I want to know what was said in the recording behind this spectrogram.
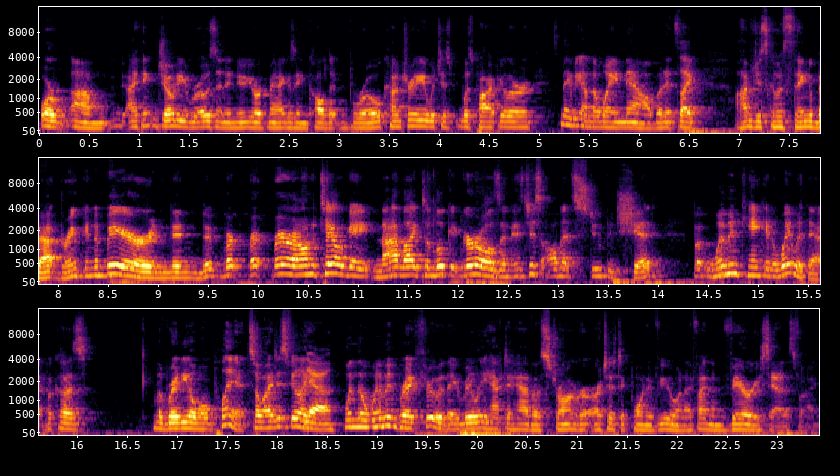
Or um, I think Jody Rosen in New York Magazine called it bro country, which is was popular. It's maybe on the way now, but it's like I'm just going to sing about drinking a beer and then on a tailgate, and I like to look at girls, and it's just all that stupid shit. But women can't get away with that because the radio won't play it. So I just feel like Yeah. when the women break through, they really have to have a stronger artistic point of view, and I find them very satisfying.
